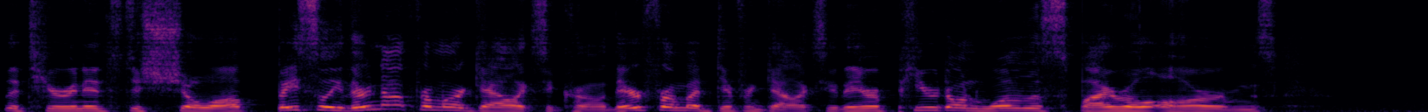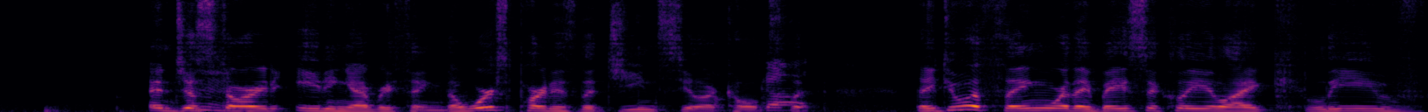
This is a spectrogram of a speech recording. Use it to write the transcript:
the Tyranids to show up. Basically, they're not from our galaxy, Chrono. They're from a different galaxy. They appeared on one of the spiral arms and just started eating everything. The worst part is the Gene Stealer cults. God. They do a thing where they basically like leave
